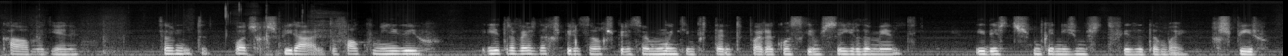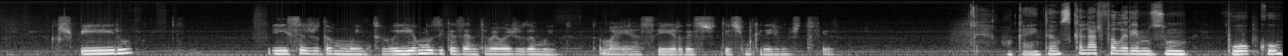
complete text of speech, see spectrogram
calma, Diana. Então, podes respirar. Então falo comigo e, e através da respiração, a respiração é muito importante para conseguirmos sair da mente e destes mecanismos de defesa também. Respiro. Respiro e isso ajuda muito. E a música zen também me ajuda muito, também a sair desses, desses mecanismos de defesa. Ok, então se calhar falaremos um pouco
